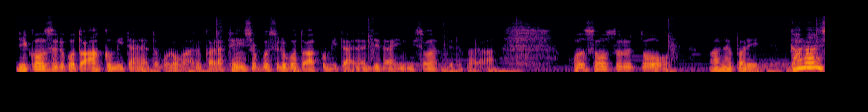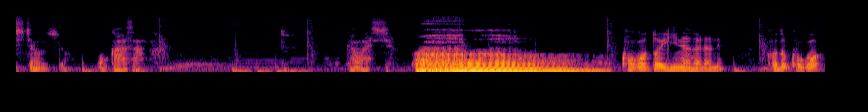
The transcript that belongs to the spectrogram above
離婚することは悪みたいなところがあるから、転職することは悪みたいな時代に育ってるから、ほそうすると、あのやっぱり我慢しちゃうんですよ、お母さんが。我慢しちゃう。小言言いながらね、子ど子ご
